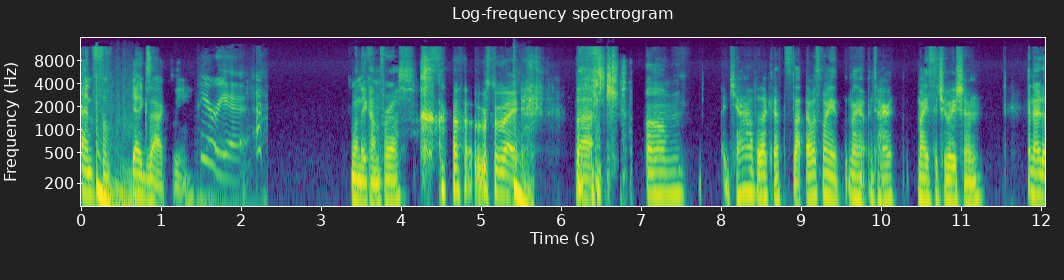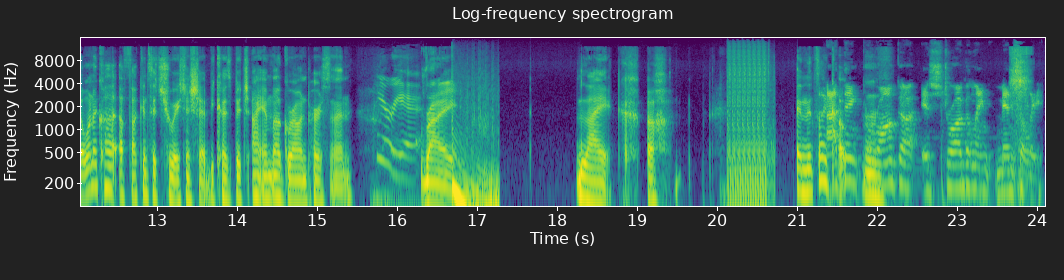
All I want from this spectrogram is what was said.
And fu- yeah, exactly Period. when they come for us. right. But um, yeah, but like that's that, that was my my entire my situation, and I don't want to call it a fucking situation shit because bitch, I am a grown person. Period. right. Like, ugh. and it's like, I oh, think mm, is struggling mentally.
